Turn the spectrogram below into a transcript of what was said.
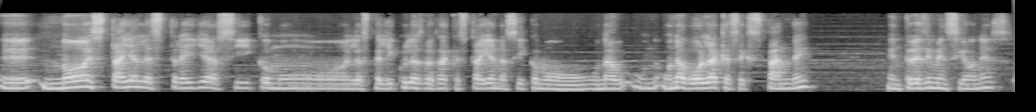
eh, no estalla la estrella así como en las películas, ¿verdad? Que estallan así como una, un, una bola que se expande en tres dimensiones,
